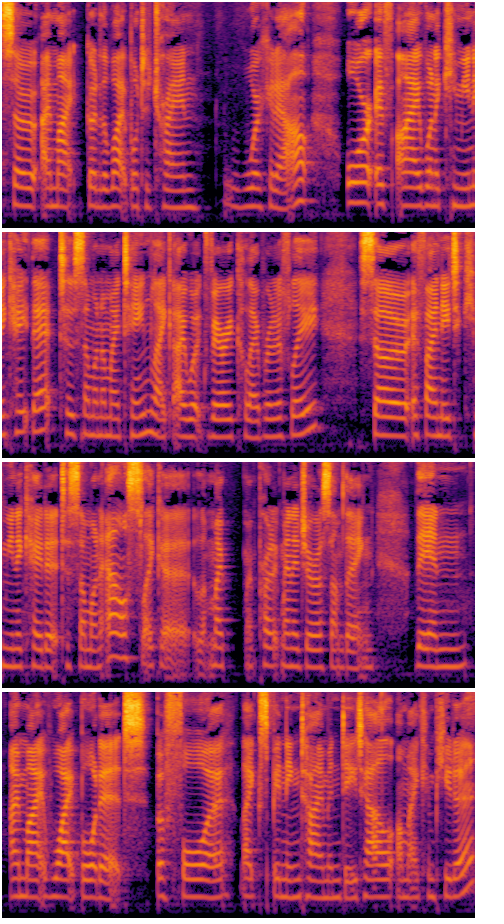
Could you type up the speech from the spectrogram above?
So I might go to the whiteboard to try and work it out. Or if I want to communicate that to someone on my team, like I work very collaboratively. So if I need to communicate it to someone else, like a like my, my product manager or something, then I might whiteboard it before like spending time in detail on my computer.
